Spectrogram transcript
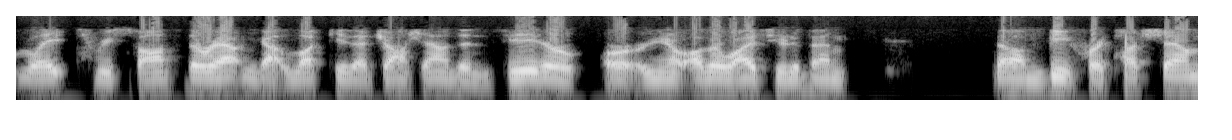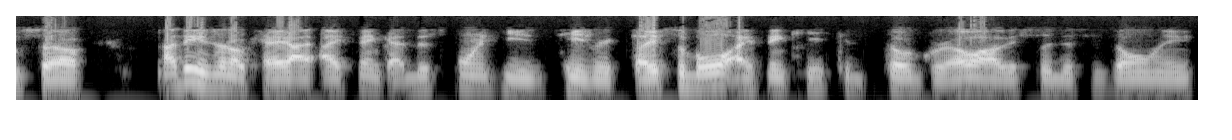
late to respond to the route and got lucky that Josh Allen didn't see it or, or you know, otherwise he would have been um, beat for a touchdown. So I think he's been okay. I, I think at this point he's he's replaceable. I think he could still grow. Obviously, this is only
